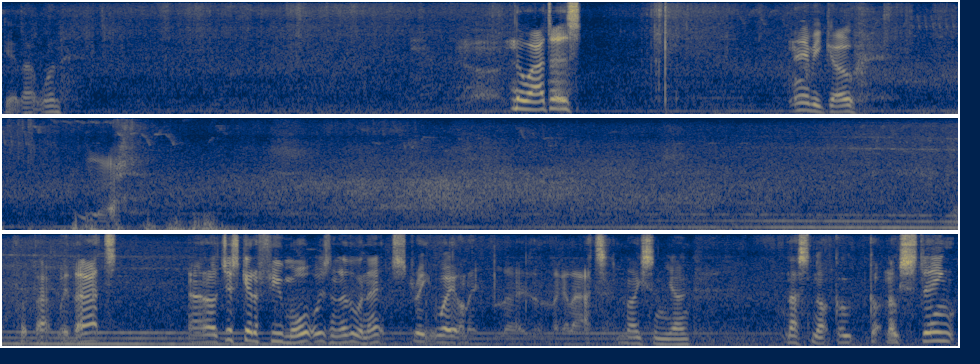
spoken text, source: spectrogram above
Get that one. No adders. There we go. That. And I'll just get a few more. There's another one there, straight away on it. Look at that, nice and young. That's not go, got no sting.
